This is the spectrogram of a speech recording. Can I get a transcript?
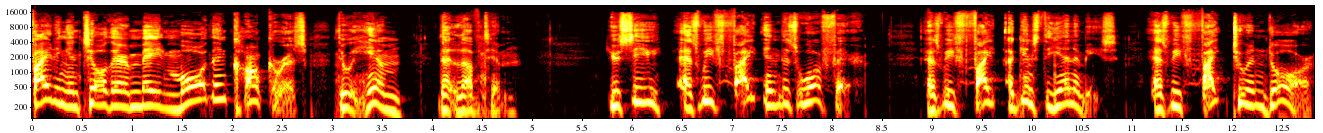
fighting until they're made more than conquerors through him that loved him. You see, as we fight in this warfare, as we fight against the enemies, as we fight to endure,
